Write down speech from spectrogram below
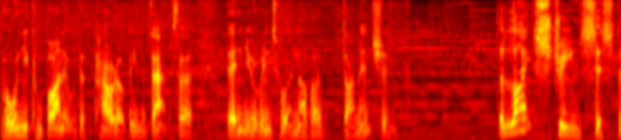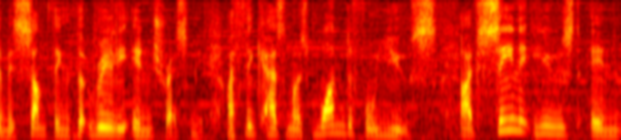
But when you combine it with a parallel beam adapter, then you're into another dimension. The light stream system is something that really interests me. I think it has the most wonderful use. I've seen it used in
